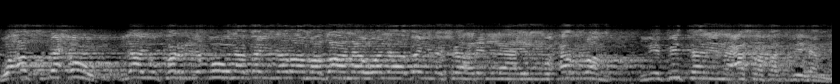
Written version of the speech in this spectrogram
وأصبحوا لا يفرقون بين رمضان ولا بين شهر الله المحرم لفتن عصفت بهم.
